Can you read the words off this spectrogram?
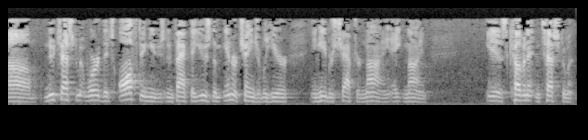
Um, New Testament word that's often used, in fact, they use them interchangeably here in Hebrews chapter 9, 8 and 9, is covenant and testament.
